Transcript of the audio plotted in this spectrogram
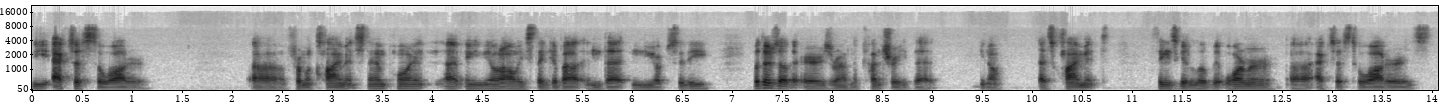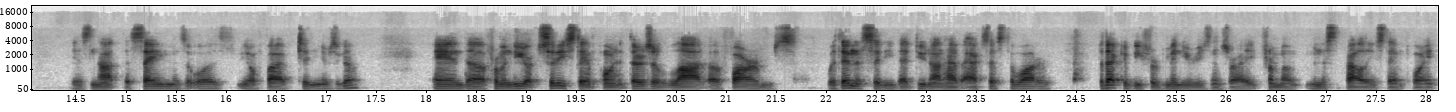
the access to water uh, from a climate standpoint. I mean, you don't always think about in that in New York City, but there's other areas around the country that, you know, as climate things get a little bit warmer, uh, access to water is is not the same as it was, you know, five, ten years ago. And uh, from a New York City standpoint, there's a lot of farms within the city that do not have access to water but that could be for many reasons, right? From a municipality standpoint,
